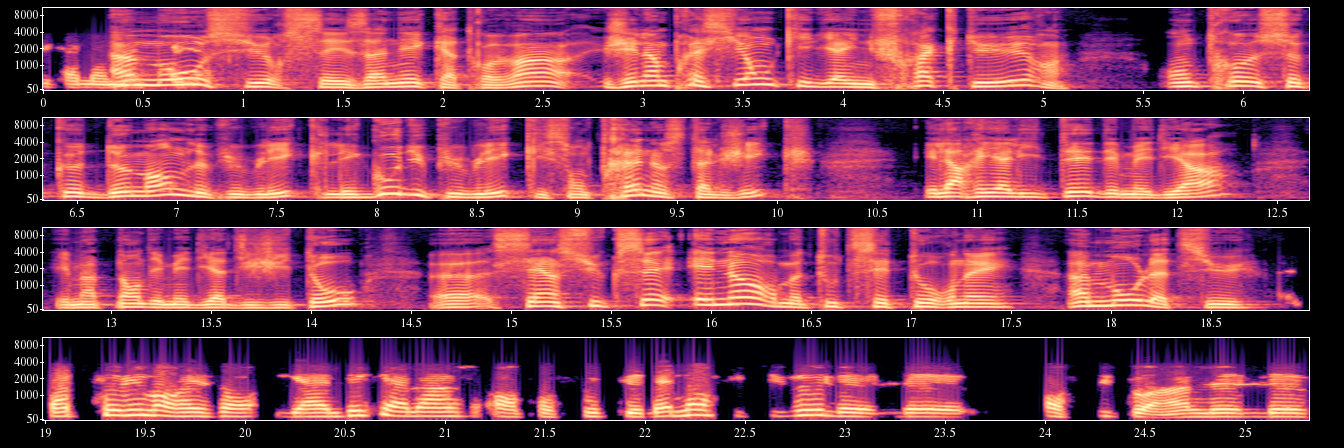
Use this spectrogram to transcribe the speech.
c'est quand même. Un incroyable. mot sur ces années 80. J'ai l'impression qu'il y a une fracture entre ce que demande le public, les goûts du public qui sont très nostalgiques, et la réalité des médias, et maintenant des médias digitaux. Euh, c'est un succès énorme, toutes ces tournées. Un mot là-dessus. Absolument raison. Il y a un décalage entre ce que maintenant, si tu veux, le, le on se tutoie, hein, le, le,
